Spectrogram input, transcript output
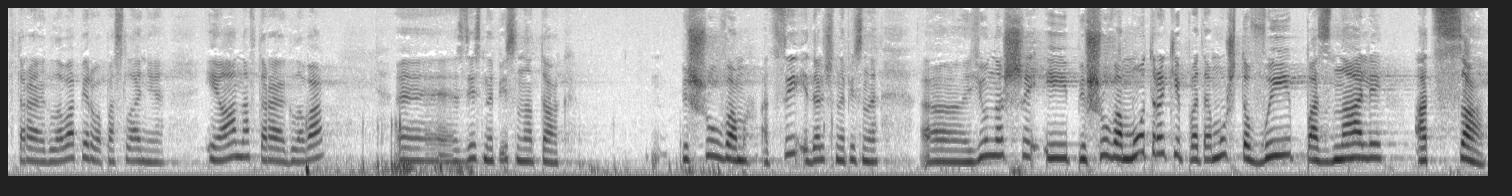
Вторая глава, первое послание Иоанна, вторая глава. Э, здесь написано так. Пишу вам, отцы, и дальше написано, юноши, и пишу вам отроки, потому что вы познали Отца.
